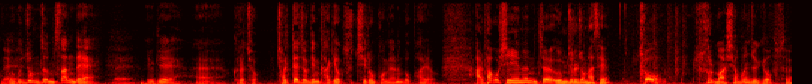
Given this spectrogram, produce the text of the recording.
네. 그건 좀 좀 싼데 네. 이게 예, 그렇죠. 절대적인 가격 수치로 보면 높아요. 알파고 씨는 저 음주를 좀 하세요? 저 술 마셔본 적이 없어요.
